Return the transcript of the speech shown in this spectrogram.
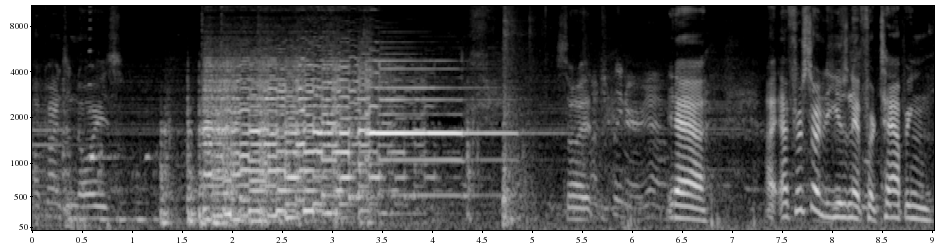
All kinds of noise. So it, Much cleaner, yeah. yeah. I, I first started using it for tapping,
